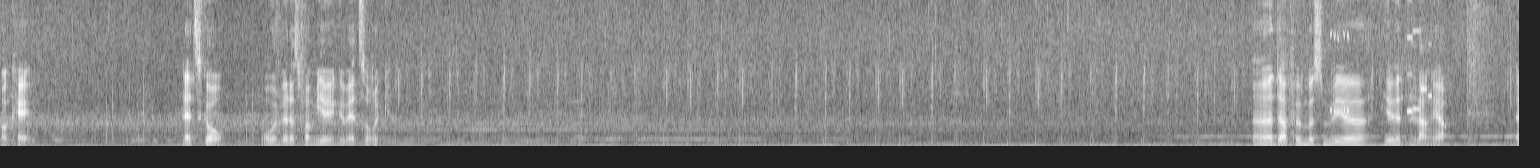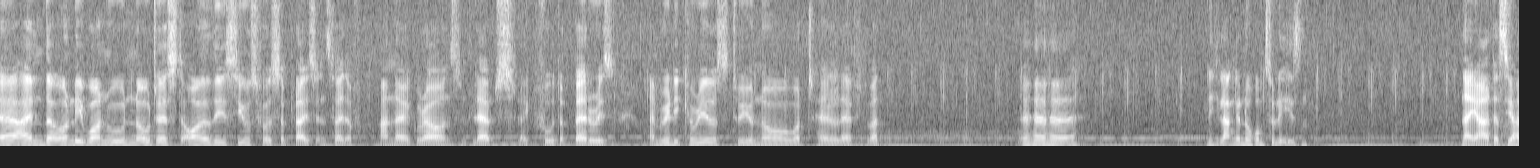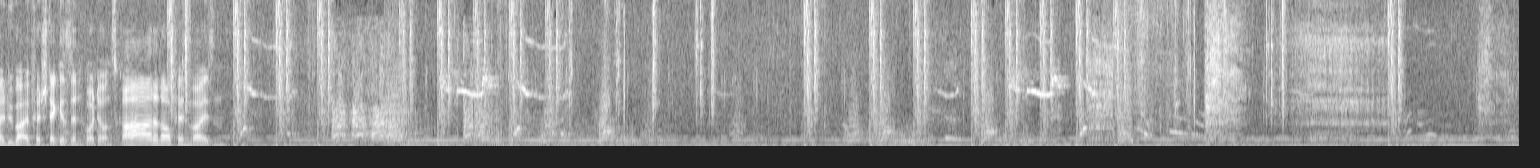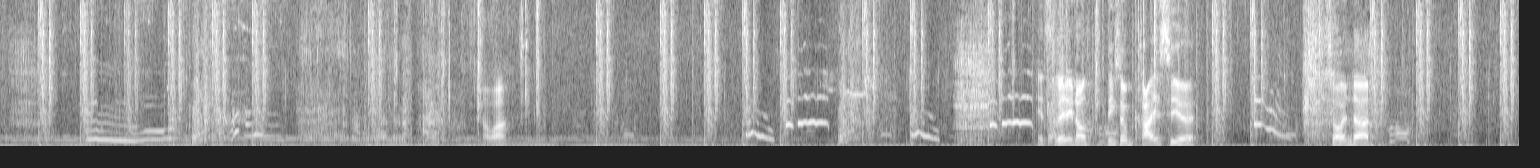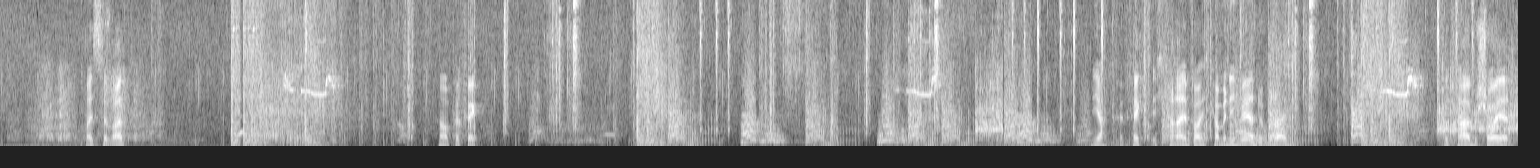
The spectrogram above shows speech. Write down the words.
Okay. Let's go. Holen wir das Familiengewehr zurück. Äh, dafür müssen wir hier hinten lang, ja. Uh, I'm the only one who noticed all these useful supplies inside of undergrounds and labs, like food or batteries. I'm really curious to you know what hell left. What? Nicht lang genug, um zu lesen. Naja, dass hier halt überall Verstecke sind, wollte er uns gerade darauf hinweisen. Jetzt dreh dich noch nicht so im Kreis hier. Was soll denn das? Weißt du was? Oh, perfekt. Ja, perfekt. Ich kann einfach, ich kann mir nicht wehren, tut mir leid. Total bescheuert.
